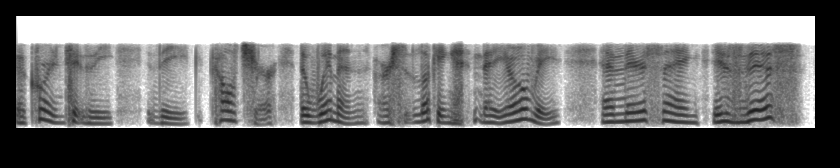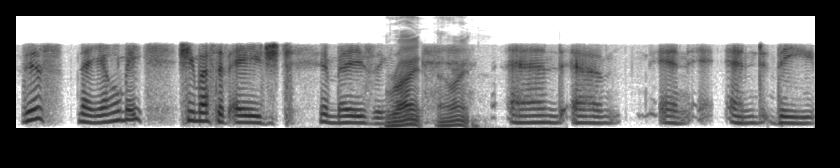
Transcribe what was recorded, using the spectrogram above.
according to the the culture, the women are looking at Naomi and they're saying, "Is this this Naomi? She must have aged amazing." Right. All right. And um, and and the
